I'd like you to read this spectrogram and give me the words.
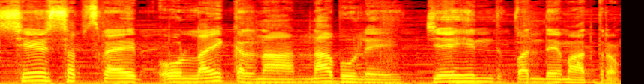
शेयर सब्सक्राइब और लाइक करना ना भूलें। जय हिंद वंदे मातरम।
